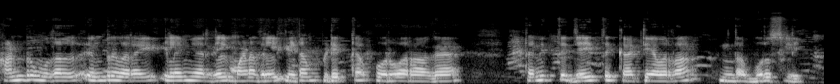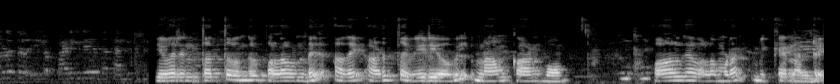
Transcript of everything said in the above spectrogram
அன்று முதல் இன்று வரை இளைஞர்கள் மனதில் இடம் பிடித்த ஒருவராக தனித்து ஜெயித்து காட்டியவர்தான் இந்த புருஸ்லி இவரின் தத்துவங்கள் பல உண்டு. அதை அடுத்த வீடியோவில் நாம் காண்போம். வாழ்க வளமுடன். மிக்க நன்றி.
